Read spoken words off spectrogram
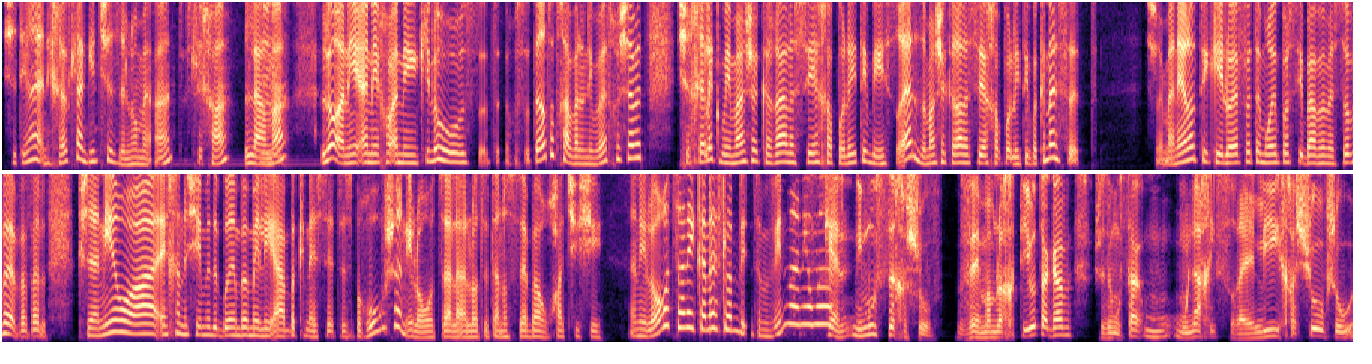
שתראה, אני חייבת להגיד שזה לא מעט, סליחה, למה? לא, אני, אני, אני כאילו סותרת אותך, אבל אני באמת חושבת שחלק ממה שקרה לשיח הפוליטי בישראל זה מה שקרה לשיח הפוליטי בכנסת. שמעניין אותי כאילו איפה אתם רואים פה סיבה ומסובב, אבל כשאני רואה איך אנשים מדברים במליאה בכנסת, אז ברור שאני לא רוצה להעלות את הנושא בארוחת שישי. אני לא רוצה להיכנס לב... אתה מבין מה אני אומרת? כן, נימוס זה חשוב. וממלכתיות אגב, שזה מושג, מונח ישראלי חשוב, שהוא,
